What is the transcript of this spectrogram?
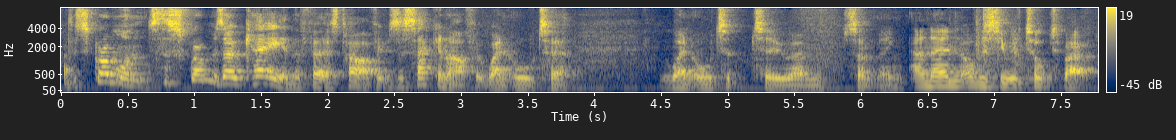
the scrum once. The scrum was okay in the first half. It was the second half. It went all to. Went all to to um, something, and then obviously we've talked about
